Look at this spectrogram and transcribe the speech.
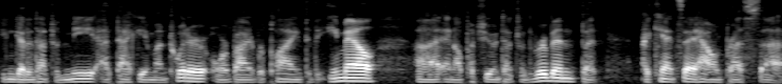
You can get in touch with me at packym on Twitter or by replying to the email, uh, and I'll put you in touch with Reuben. But I can't say how impressed uh,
